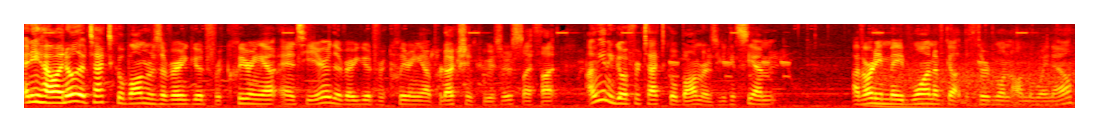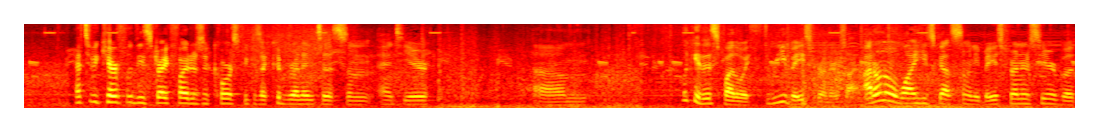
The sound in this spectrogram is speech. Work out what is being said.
Anyhow, I know that tactical bombers are very good for clearing out anti-air. They're very good for clearing out production cruisers. So I thought I'm gonna go for tactical bombers. and You can see I'm I've already made one. I've got the third one on the way now. I have to be careful with these strike fighters, of course, because I could run into some anti-air. Um, look at this, by the way, three base runners. I, I don't know why he's got so many base runners here, but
